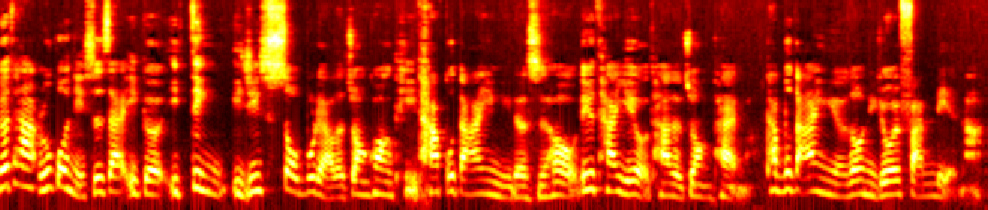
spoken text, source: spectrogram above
可是他，如果你是在一个一定已经受不了的状况提，他不答应你的时候，因为他也有他的状态嘛，他不答应你的时候，你就会翻脸啊。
